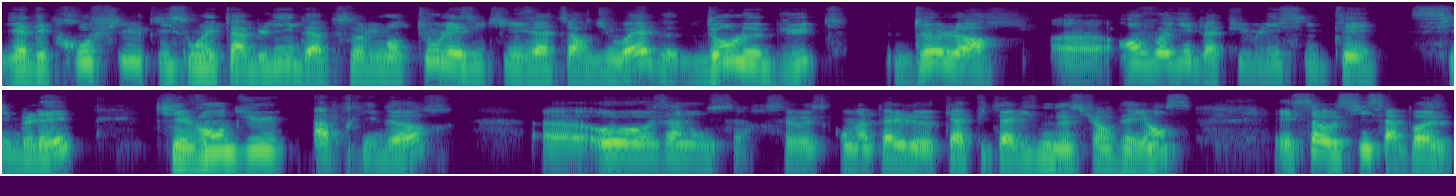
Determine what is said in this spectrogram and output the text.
il y a des profils qui sont établis d'absolument tous les utilisateurs du web dans le but de leur euh, envoyer de la publicité ciblée qui est vendue à prix d'or euh, aux annonceurs. C'est ce qu'on appelle le capitalisme de surveillance. Et ça aussi, ça pose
